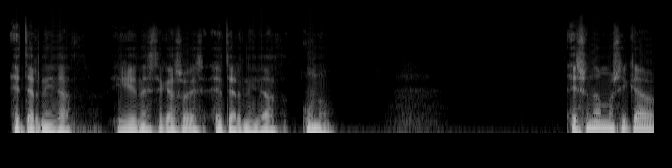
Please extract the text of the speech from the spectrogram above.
Eternidad. Y en este caso es Eternidad 1. Es una música,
